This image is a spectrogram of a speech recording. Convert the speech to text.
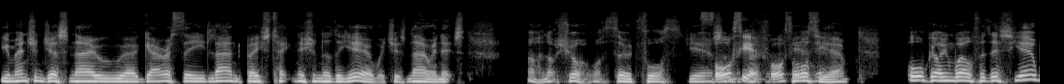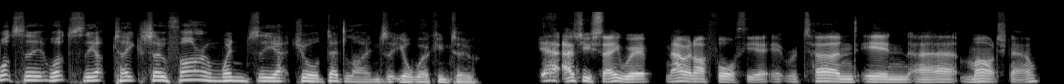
You mentioned just now, uh, Gareth, the land-based technician of the year, which is now in its, oh, I'm not sure, what third, fourth year, fourth year, like fourth, fourth year, year. Yeah. All going well for this year. What's the what's the uptake so far, and when's the actual deadlines that you're working to? Yeah, as you say, we're now in our fourth year. It returned in uh, March now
